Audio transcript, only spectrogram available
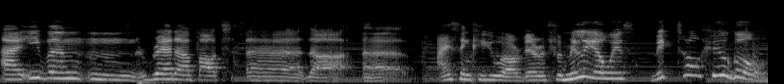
I even um, read about uh, the. I think you are very familiar with Victor Hugo.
